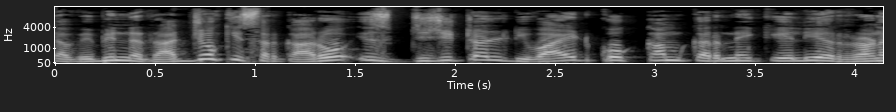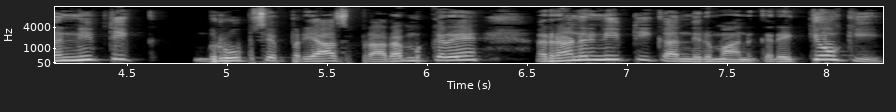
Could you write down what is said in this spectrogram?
या विभिन्न राज्यों की सरकार हो, इस डिजिटल डिवाइड को कम करने के लिए रणनीतिक रूप से प्रयास प्रारंभ करें, रणनीति का निर्माण करें। क्योंकि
